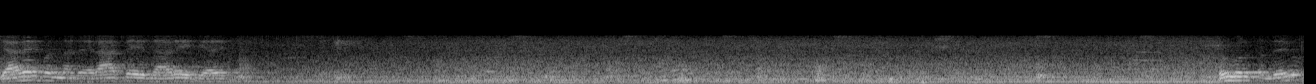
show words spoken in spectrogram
જ્યારે પણ ના જાય રાતે દાડે ત્યારે. થોડું ઘણું સમજાયું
